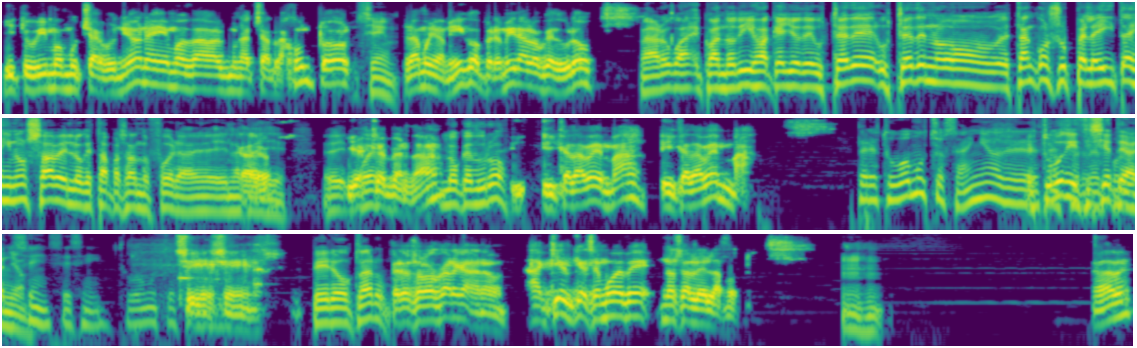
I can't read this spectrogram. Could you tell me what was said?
y tuvimos muchas reuniones, hemos dado alguna charla juntos. Era muy amigo, pero mira lo que duró. claro, cua- cuando dijo aquello de ustedes, ustedes no están con sus peleitas y no saben lo que está pasando fuera eh, en la Claro. calle. Eh, Y es pues, que es verdad. Lo que duró. Y, y cada vez más, y cada vez más. Pero estuvo muchos años. de Estuvo defensor del 17 pueblo. años. Sí, sí, sí. Estuvo muchos Sí, años. sí. Pero claro. Pero se lo cargaron. Aquí el que se mueve no sale en la foto. ujú. ¿Sabes?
